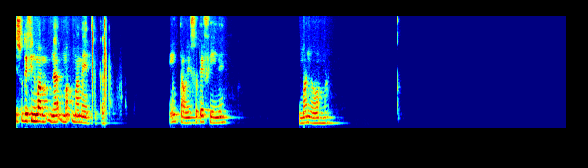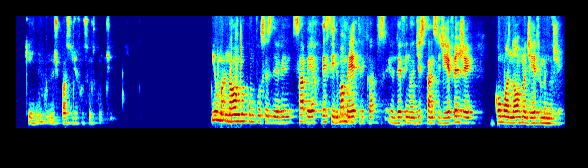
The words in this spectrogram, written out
Isso define uma, uma, uma métrica. Então, isso define uma norma aqui, né, no espaço de funções contínuas. E uma norma, como vocês devem saber, define uma métrica, eu defino a distância de f a g como a norma de f menos g.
